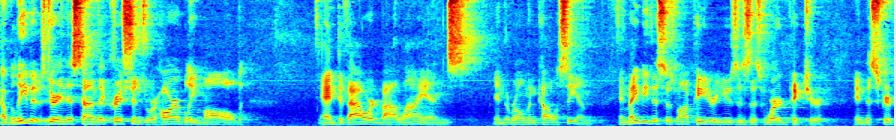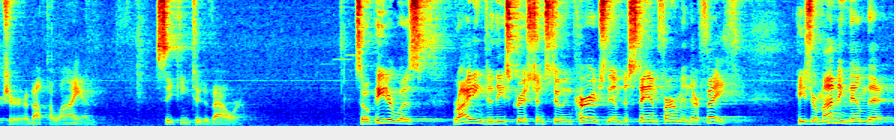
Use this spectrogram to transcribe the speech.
I believe it was during this time that Christians were horribly mauled and devoured by lions in the Roman Colosseum. And maybe this is why Peter uses this word picture in the scripture about the lion seeking to devour. So Peter was writing to these Christians to encourage them to stand firm in their faith. He's reminding them that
